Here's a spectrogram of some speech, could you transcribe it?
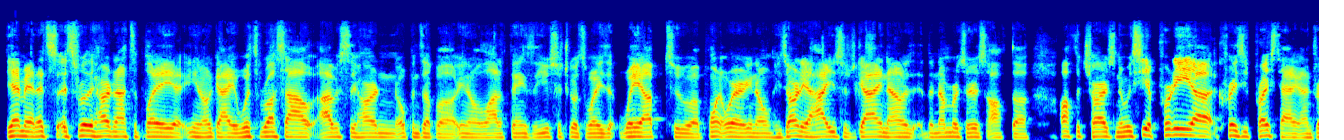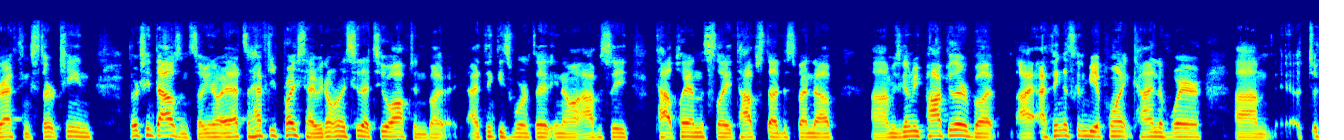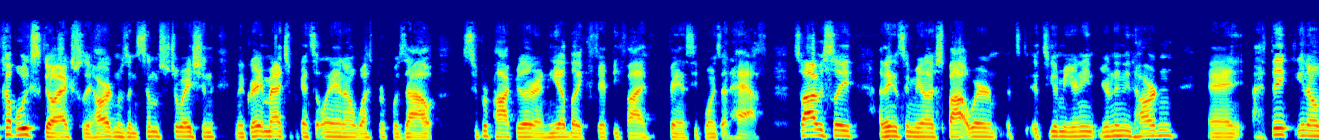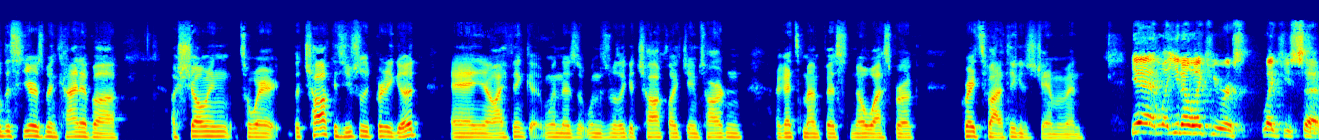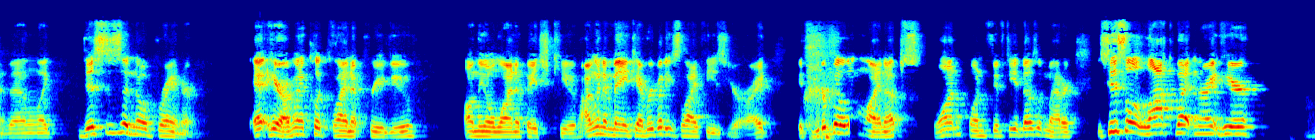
Yeah, man, it's it's really hard not to play. You know, a guy with Russ out. Obviously, Harden opens up a you know a lot of things. The usage goes way way up to a point where you know he's already a high usage guy. Now the numbers are just off the off the charts. And we see a pretty uh, crazy price tag on DraftKings 13 thirteen thousand. So you know that's a hefty price tag. We don't really see that too often, but I think he's worth it. You know, obviously top play on the slate, top stud to spend up. Um, he's going to be popular, but I, I think it's going to be a point kind of where um, a couple weeks ago, actually, Harden was in a similar situation in a great matchup against Atlanta. Westbrook was out, super popular, and he had like 55 fantasy points at half. So obviously, I think it's going to be another spot where it's, it's going to be you're going to need Harden. And I think, you know, this year has been kind of a, a showing to where the chalk is usually pretty good. And you know, I think when there's when there's really good chalk like James Harden against Memphis, no Westbrook, great spot. I think you just jam him in. Yeah, you know, like you were like you said, man. Like this is a no brainer. Eh, here, I'm going to click lineup preview on the old lineup HQ. I'm going to make everybody's life easier. Right? If you're building lineups, one 150, it doesn't matter. You see this little lock button right here?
